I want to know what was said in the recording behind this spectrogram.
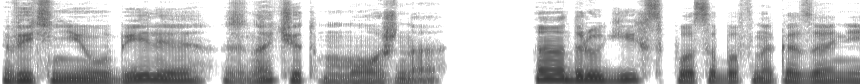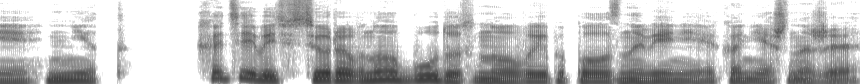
Ведь не убили, значит можно. А других способов наказания нет. Хотя ведь все равно будут новые поползновения, конечно же.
